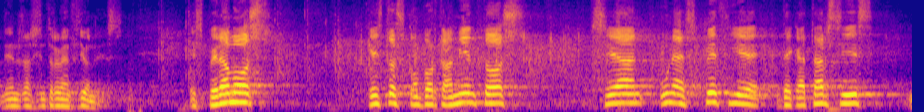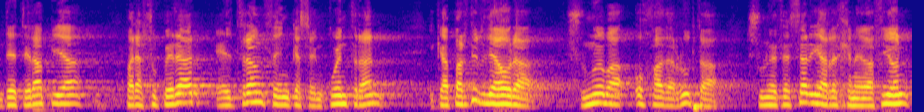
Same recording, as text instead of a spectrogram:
de nuestras intervenciones. Esperamos que estos comportamientos sean una especie de catarsis, de terapia, para superar el trance en que se encuentran y que a partir de ahora su nueva hoja de ruta, su necesaria regeneración,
